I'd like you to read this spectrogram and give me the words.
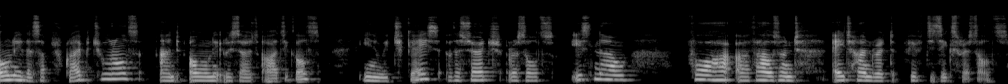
only the subscribed journals and only research articles, in which case the search results is now 4,856 results.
